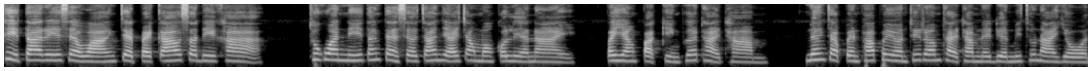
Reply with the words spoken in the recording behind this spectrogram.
ถีตารีเสี่ยวหวางเจ็ดไปเก้าสวัสดีค่ะ ทุกวันนี้ตั้งแต่เซียวจ้านย้ายจากมองโกเลียในไปยังปักกิ่งเพื่อถ่ายทำเนื่องจากเป็นภาพยนตร์ที่เริ่มถ่ายทำในเดือนมิถุนายน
